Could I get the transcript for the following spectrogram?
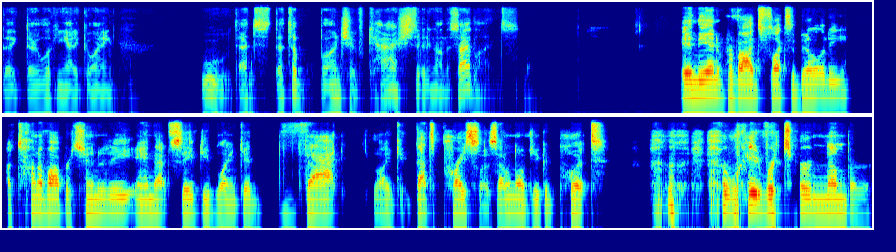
like they're looking at it going, ooh, that's that's a bunch of cash sitting on the sidelines. In the end, it provides flexibility, a ton of opportunity, and that safety blanket that like that's priceless. I don't know if you could put a rate of return number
